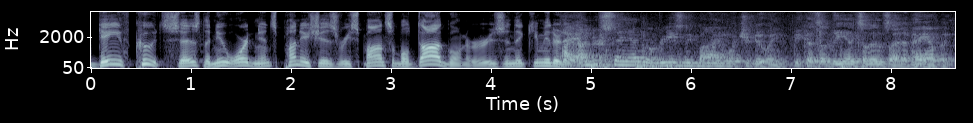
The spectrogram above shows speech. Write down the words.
Dave Coots says the new ordinance punishes responsible dog owners in the community. I understand the reasoning behind what you're doing because of the incidents that have happened.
